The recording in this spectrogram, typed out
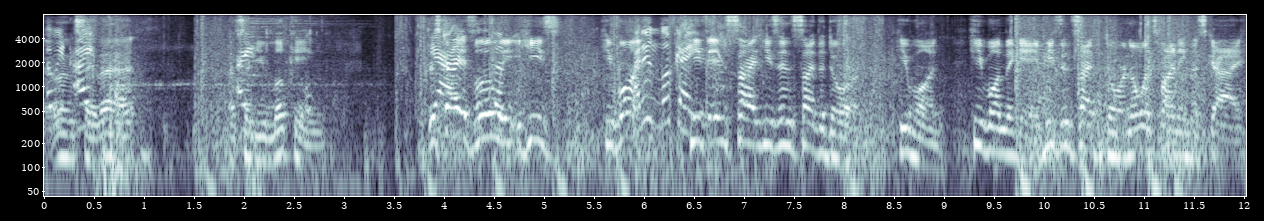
I, I mean, didn't say I, that. I said I- you looking. This Yeah, guy is literally he's he won. I didn't look at He's you. inside he's inside the door. He won. He won the game. He's inside the door. No one's finding this guy.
